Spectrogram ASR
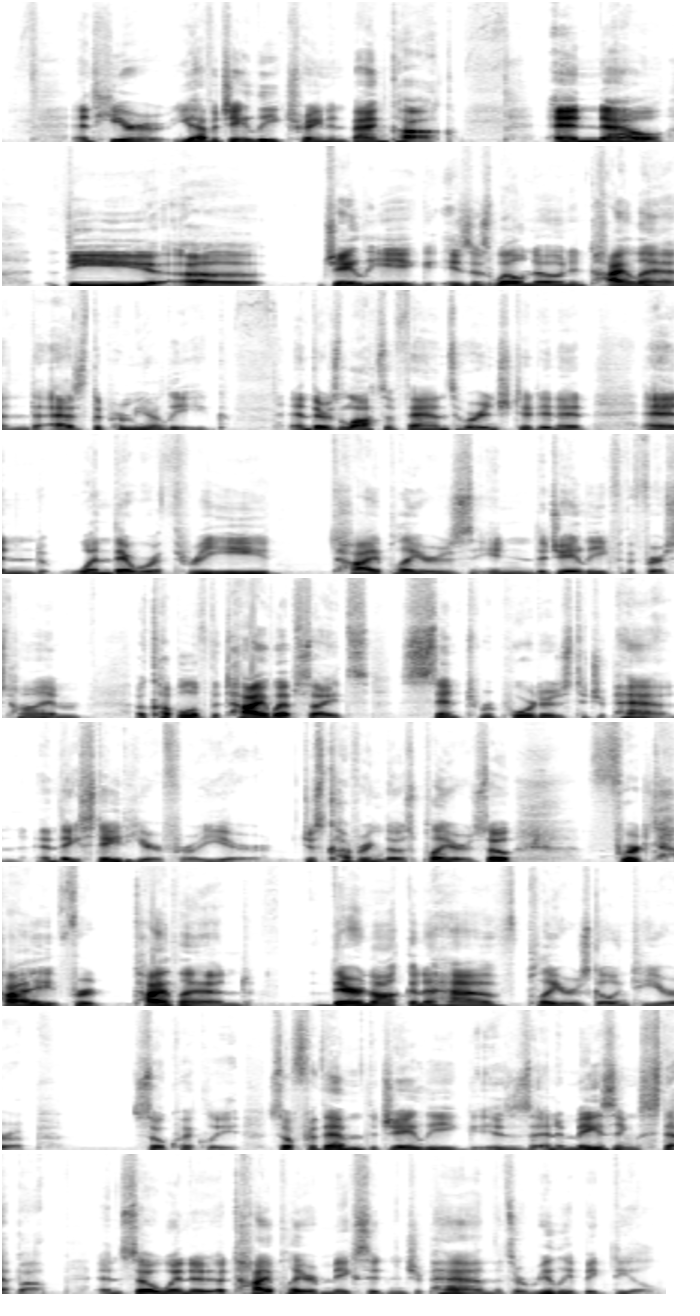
And here you have a J League train in Bangkok. And now the uh, J League is as well known in Thailand as the Premier League. And there's lots of fans who are interested in it. And when there were three Thai players in the J League for the first time, a couple of the Thai websites sent reporters to Japan, and they stayed here for a year, just covering those players. So for Thai for Thailand, they're not going to have players going to Europe so quickly. So for them, the J League is an amazing step up. And so when a, a Thai player makes it in Japan, that's a really big deal.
